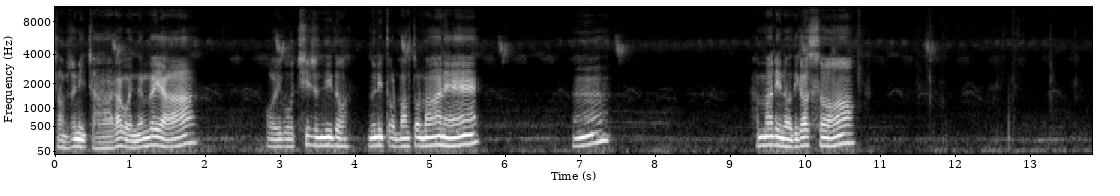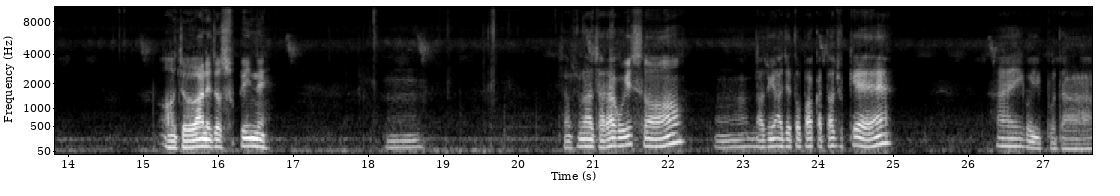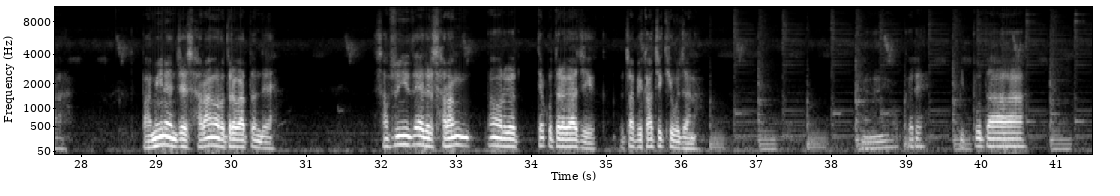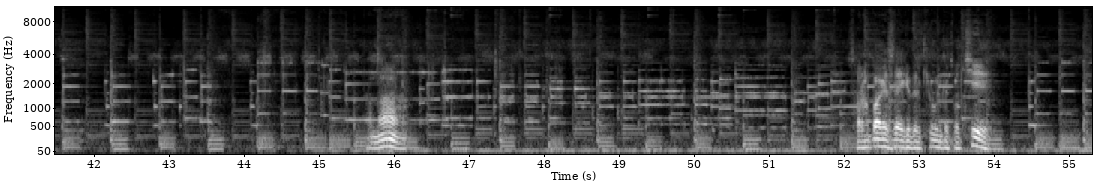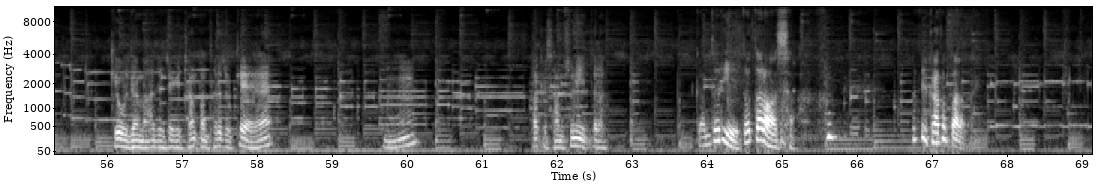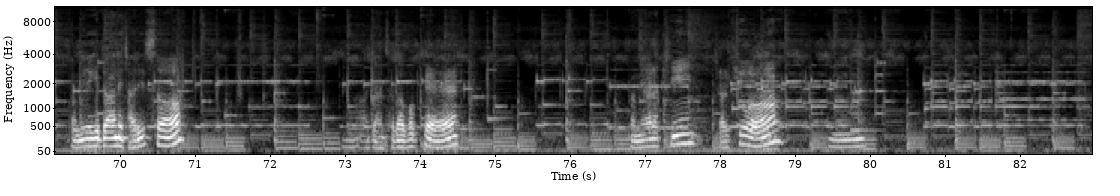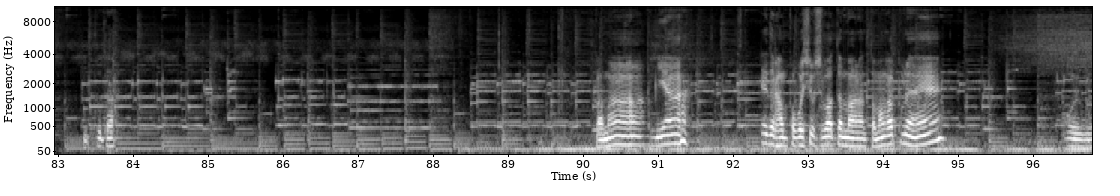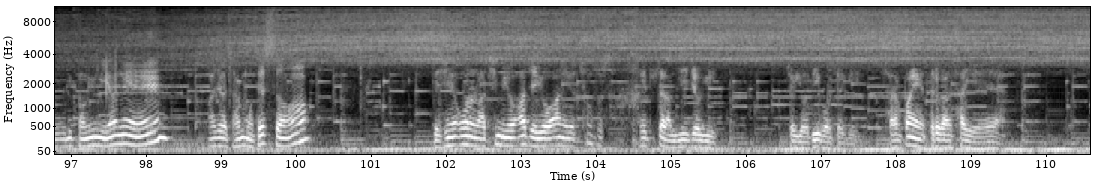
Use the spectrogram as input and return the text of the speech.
삼순이 잘하고 있는 거야. 어이구, 치준이도 눈이 똘망똘망하네. 응? 한 마리는 어디 갔어? 어, 저 안에 저 숲에 있네. 음. 삼순아, 잘하고 있어. 어, 나중에 아재 또밥 갖다 줄게. 아이고, 이쁘다. 밤이는 이제 사랑으로 들어갔던데. 삼순이도 애들 사랑방으로 데리고 들어가지. 어차피 같이 키우잖아. 음, 그래. 이쁘다. 아마, 사랑방에서 애기들 키우니까 좋지? 겨울 되면 아주 저기 장판 털어줄게. 응? 밖에 삼순이 있더라. 깜돌이 또 따라왔어. 어딜 가도 따라가. 우리 애기들 안에 잘 있어. 응, 아직 안 쳐다볼게. 밤이 알았지? 잘 키워. 음. 이쁘다. 까마, 미야. 애들 한번 보고 싶어 봤더만 도망가 뿌네. 어이구, 우리 밤이 미안해. 아재가 잘 못했어. 대신에 오늘 아침에 요 아재 요 안에 청소 싹 해주잖아. 니 저기, 저기 어디고, 저기. 사랑방에 들어간 사이에.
